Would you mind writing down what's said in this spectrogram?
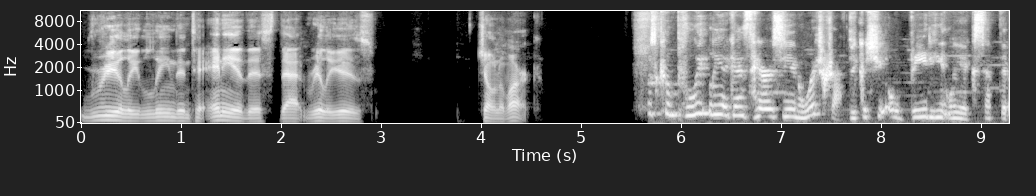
really leaned into any of this that really is Joan of Arc. Was completely against heresy and witchcraft because she obediently accepted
